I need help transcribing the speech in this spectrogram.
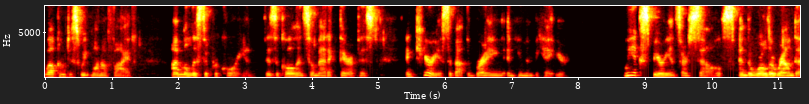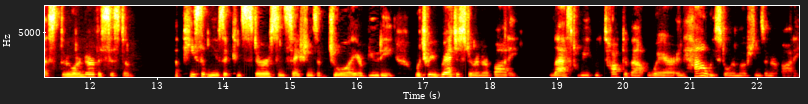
Welcome to Suite 105. I'm Melissa Krikorian, physical and somatic therapist, and curious about the brain and human behavior. We experience ourselves and the world around us through our nervous system. A piece of music can stir sensations of joy or beauty, which we register in our body. Last week, we talked about where and how we store emotions in our body.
